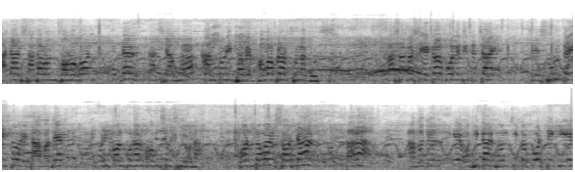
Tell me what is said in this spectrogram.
ঢাকার সাধারণ জনগণের কাছে আমরা আন্তরিকভাবে ক্ষমা প্রার্থনা করছি। পাশাপাশি এটাও বলে দিতে চাই যে শুরুতেই তো এটা আমাদের পরিকল্পনার অংশ ছিল না। বর্তমান সরকার, তারা আমাদেরকে অধিকার বঞ্চিত করতে গিয়ে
